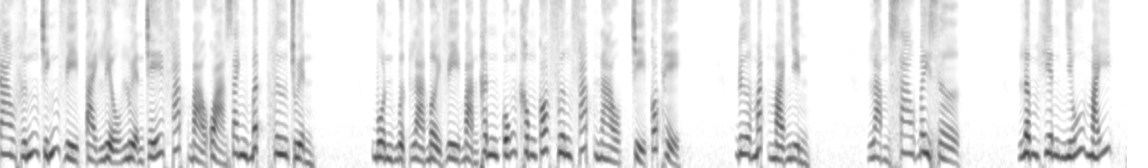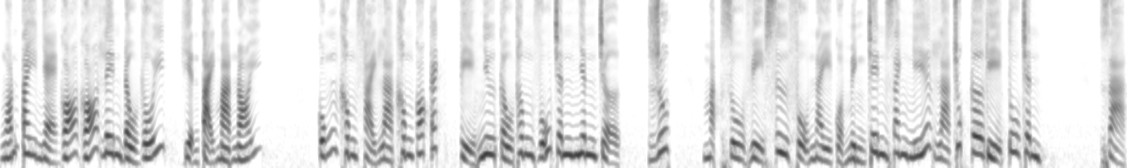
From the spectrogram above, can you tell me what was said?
Cao hứng chính vì tài liệu luyện chế pháp bảo quả danh bất hư truyền. Buồn bực là bởi vì bản thân cũng không có phương pháp nào, chỉ có thể đưa mắt mà nhìn. Làm sao bây giờ? Lâm Hiên nhíu máy, ngón tay nhẹ gõ gõ lên đầu gối, hiện tại mà nói. Cũng không phải là không có cách, tỉ như cầu thông vũ chân nhân trợ, giúp. Mặc dù vị sư phụ này của mình trên danh nghĩa là trúc cơ kỳ tu chân. Giả,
